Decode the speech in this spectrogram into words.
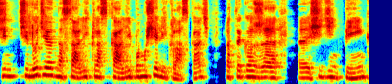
Ci, ci, ludzie na sali klaskali, bo musieli klaskać, dlatego że e, Xi Jinping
